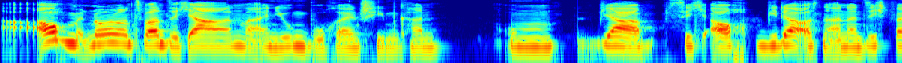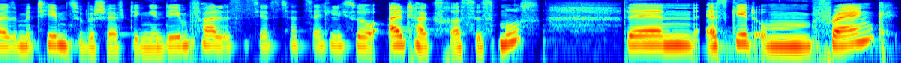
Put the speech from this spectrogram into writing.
auch mit 29 Jahren, mal ein Jugendbuch reinschieben kann um ja, sich auch wieder aus einer anderen Sichtweise mit Themen zu beschäftigen. In dem Fall ist es jetzt tatsächlich so Alltagsrassismus, denn es geht um Frank,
